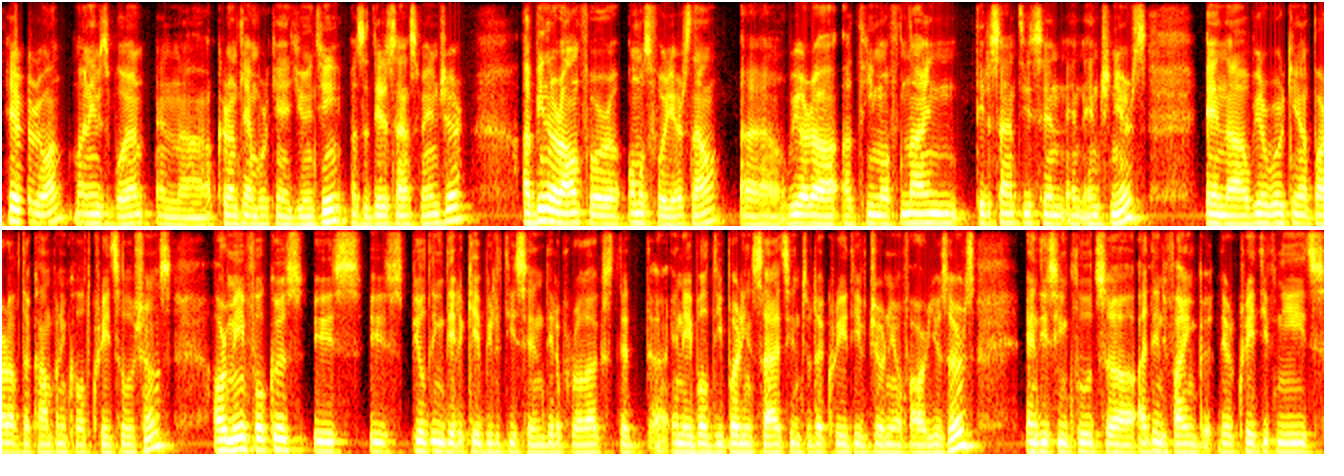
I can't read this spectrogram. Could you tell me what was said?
Hey everyone, my name is Boyan, and uh, currently I'm working at Unity as a data science manager. I've been around for almost four years now. Uh, we are a, a, team of nine data scientists and, and engineers, and uh, we are working a part of the company called Create Solutions. Our main focus is is building data capabilities and data products that uh, enable deeper insights into the creative journey of our users and this includes uh, identifying their creative needs,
